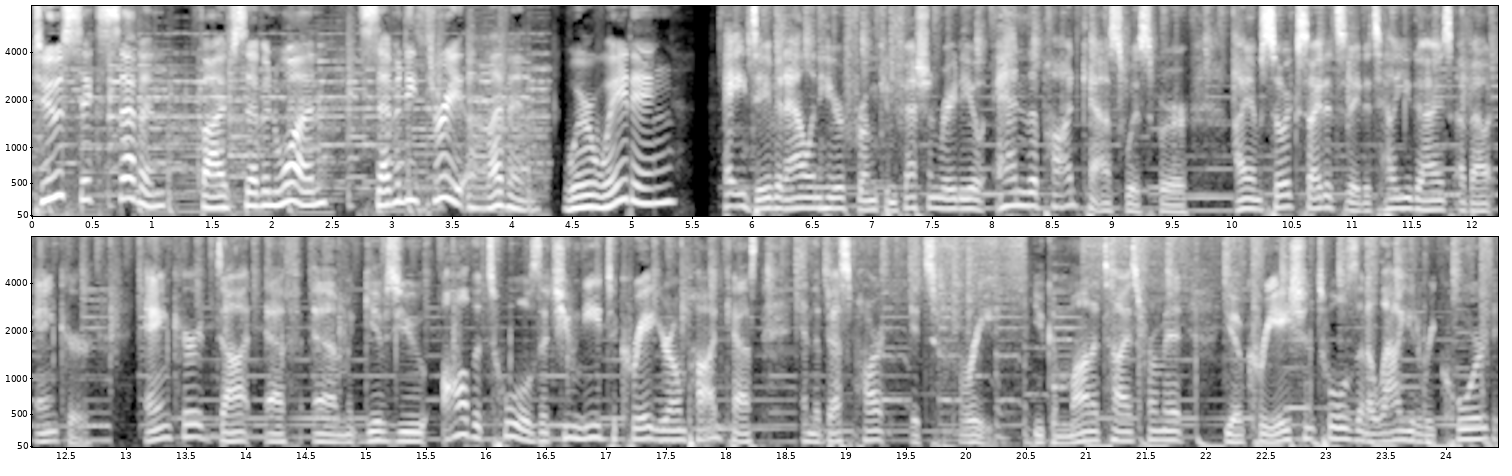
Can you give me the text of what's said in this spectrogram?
267 571 7311. We're waiting. Hey, David Allen here from Confession Radio and the Podcast Whisperer. I am so excited today to tell you guys about Anchor. Anchor.fm gives you all the tools that you need to create your own podcast. And the best part, it's free. You can monetize from it. You have creation tools that allow you to record,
